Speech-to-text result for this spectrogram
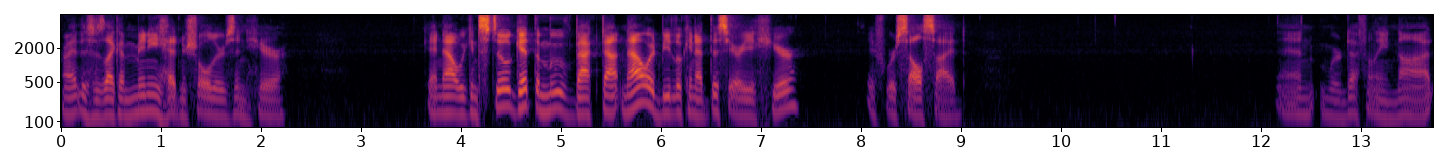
Right? This is like a mini head and shoulders in here. Okay now we can still get the move back down. Now i'd be looking at this area here if we're sell side and we're definitely not.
